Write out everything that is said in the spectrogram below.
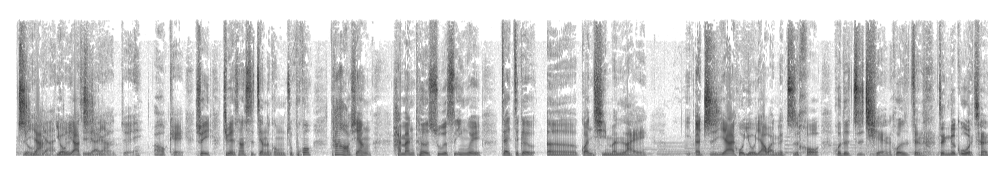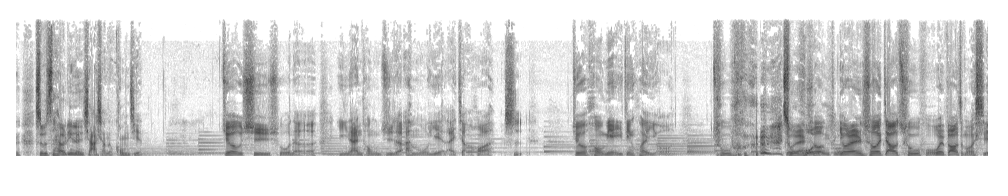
指压、油压、指压。对，OK，所以基本上是这样的工作。不过他好像还蛮特殊的，是因为在这个呃关起门来。呃，指压或油压完了之后，或者之前，或者整整个过程，是不是还有令人遐想的空间？就是说呢，以男同志的按摩业来讲的话，是，就后面一定会有。出 出货动作，有人说叫出活，我也不知道怎么写，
